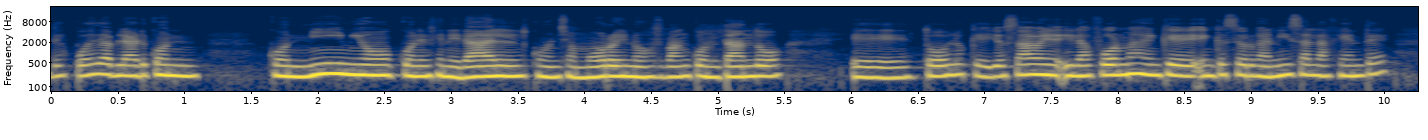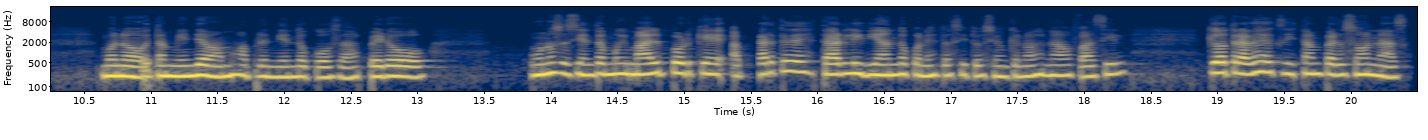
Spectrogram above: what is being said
después de hablar con, con Nimio, con el general, con Chamorro y nos van contando eh, todo lo que ellos saben y las formas en que, en que se organiza la gente, bueno, también ya vamos aprendiendo cosas, pero uno se siente muy mal porque aparte de estar lidiando con esta situación que no es nada fácil, que otra vez existan personas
